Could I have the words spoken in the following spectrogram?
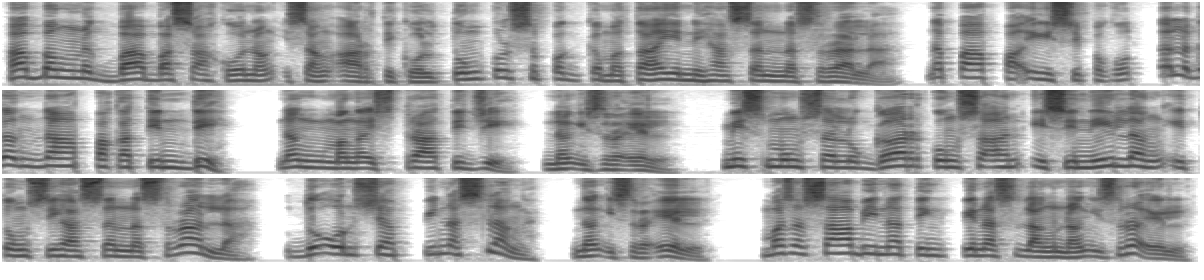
Habang nagbabasa ako ng isang article tungkol sa pagkamatay ni Hassan Nasrallah, napapaisip ako talagang napakatindi ng mga strategy ng Israel. Mismong sa lugar kung saan isinilang itong si Hassan Nasrallah, doon siya pinaslang ng Israel. Masasabi nating pinaslang ng Israel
